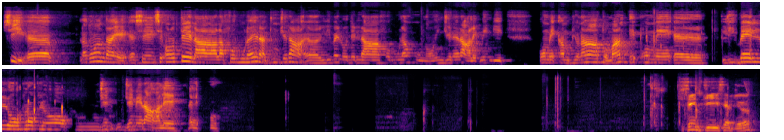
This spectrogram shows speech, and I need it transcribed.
Sì, eh, la domanda è se secondo te la, la Formula E raggiungerà eh, il livello della Formula 1 in generale, quindi come campionato, ma anche come eh, livello proprio gen- generale. Ecco. Ci senti Sergio?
